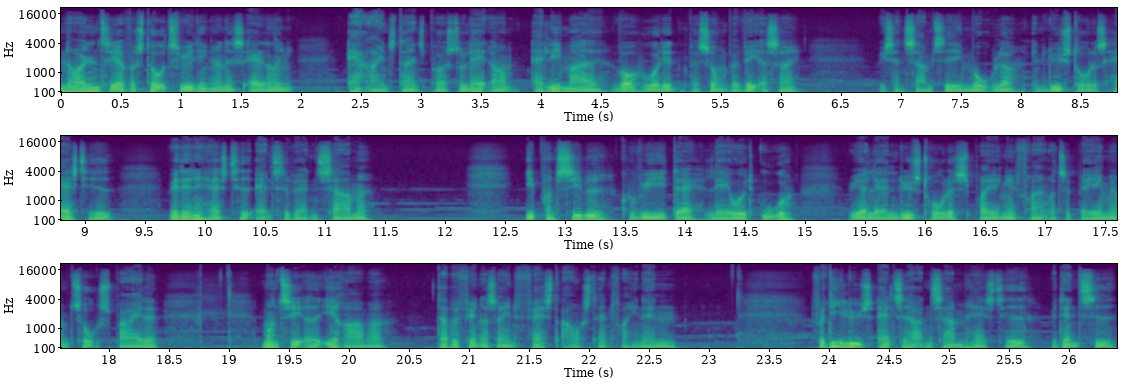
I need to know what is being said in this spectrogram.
Nøglen til at forstå tvillingernes aldring er Einsteins postulat om, at lige meget hvor hurtigt en person bevæger sig, hvis han samtidig måler en lysstråles hastighed, vil denne hastighed altid være den samme. I princippet kunne vi da lave et ur ved at lade en lysstråle springe frem og tilbage mellem to spejle, monteret i rammer, der befinder sig i en fast afstand fra hinanden. Fordi lys altid har den samme hastighed, vil den tid,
